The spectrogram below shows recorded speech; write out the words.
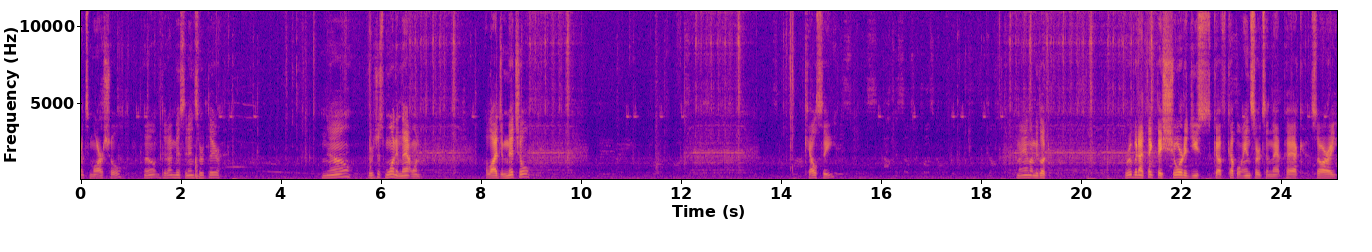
Terrence Marshall. Oh, did I miss an insert there? No, there's just one in that one. Elijah Mitchell. Kelce. Man, let me look. Ruben, I think they shorted you a couple inserts in that pack. Sorry.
